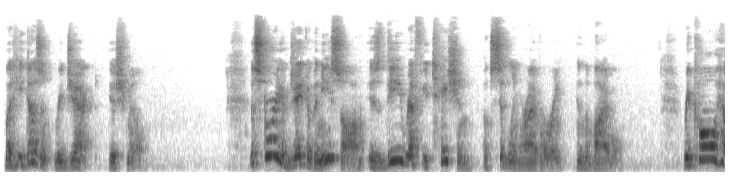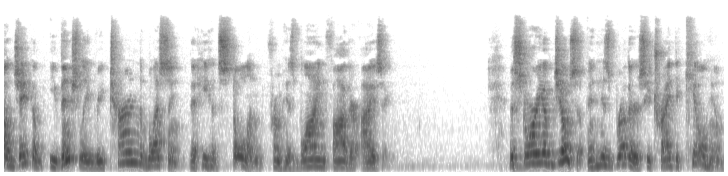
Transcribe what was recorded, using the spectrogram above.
but he doesn't reject Ishmael. The story of Jacob and Esau is the refutation of sibling rivalry in the Bible. Recall how Jacob eventually returned the blessing that he had stolen from his blind father Isaac. The story of Joseph and his brothers who tried to kill him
